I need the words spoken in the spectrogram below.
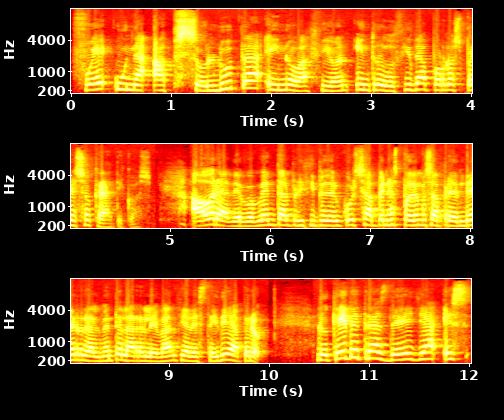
fue una absoluta innovación introducida por los presocráticos. Ahora, de momento, al principio del curso apenas podemos aprender realmente la relevancia de esta idea, pero lo que hay detrás de ella es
